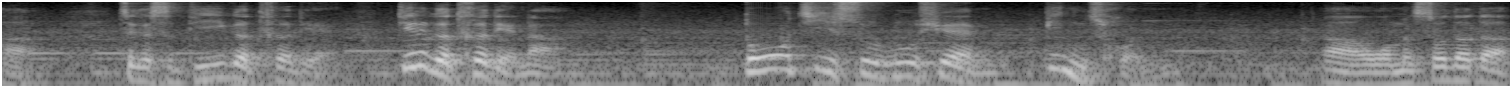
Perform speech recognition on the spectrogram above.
啊，这个是第一个特点。第二个特点呢，多技术路线并存，啊，我们说到的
